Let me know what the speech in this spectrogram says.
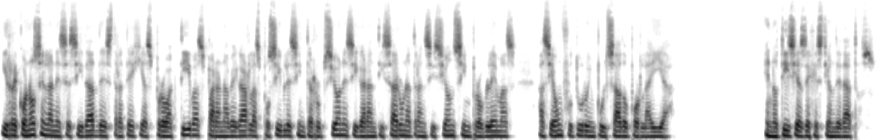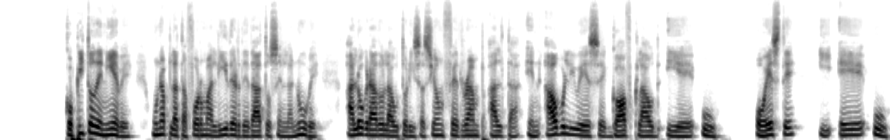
y reconocen la necesidad de estrategias proactivas para navegar las posibles interrupciones y garantizar una transición sin problemas hacia un futuro impulsado por la IA. En noticias de gestión de datos. Copito de Nieve, una plataforma líder de datos en la nube, ha logrado la autorización FedRAMP alta en AWS GovCloud IEU, oeste y EU.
